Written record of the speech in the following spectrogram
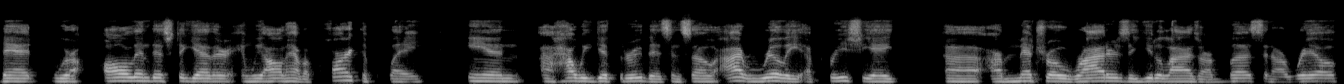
that we're all in this together and we all have a part to play in uh, how we get through this. And so I really appreciate uh, our metro riders that utilize our bus and our rail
